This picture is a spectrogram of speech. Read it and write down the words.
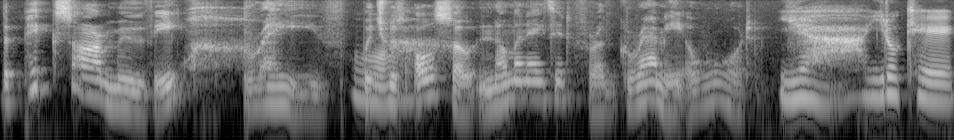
the Pixar movie Brave, which was also nominated for a Grammy Award. Yeah, 이렇게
